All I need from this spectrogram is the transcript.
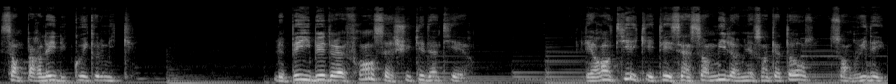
Sans parler du coût économique. Le PIB de la France a chuté d'un tiers. Les rentiers qui étaient 500 000 en 1914 sont ruinés.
